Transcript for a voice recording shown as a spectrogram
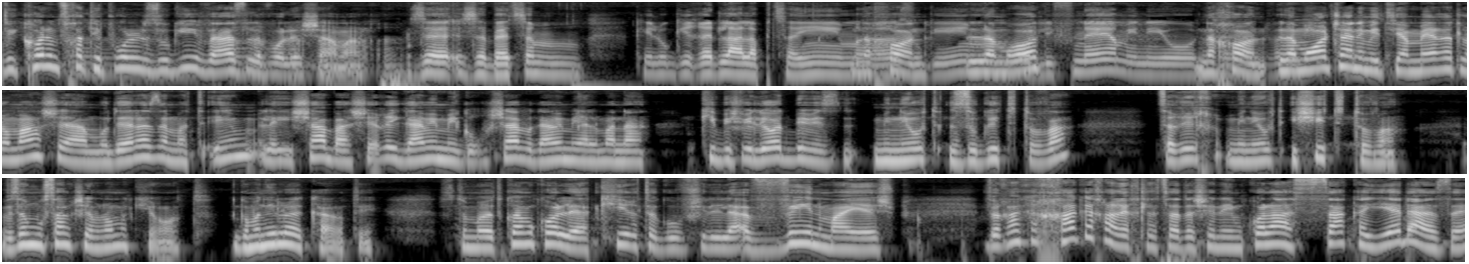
והיא קודם צריכה טיפול זוגי ואז לבוא לשם. זה, זה בעצם כאילו גירד לה על הפצעים נכון, הזוגיים, למרות- עוד לפני המיניות. נכון למרות. שאני מתיימרת לומר שהמודל הזה מתאים לאישה באשר היא גם אם היא גרושה וגם אם היא אלמנה כי בשביל להיות במיניות זוגית טובה צריך מיניות אישית טובה. וזה מושג שהן לא מכירות גם אני לא הכרתי. זאת אומרת קודם כל להכיר את הגוף שלי להבין מה יש ורק אחר כך ללכת לצד השני עם כל השק הידע הזה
